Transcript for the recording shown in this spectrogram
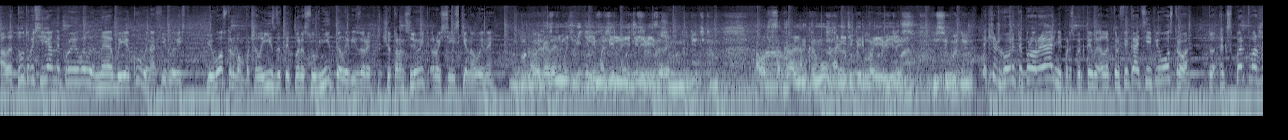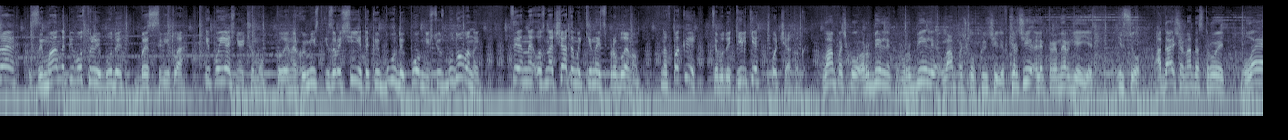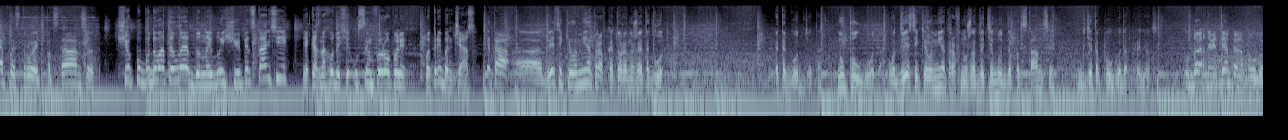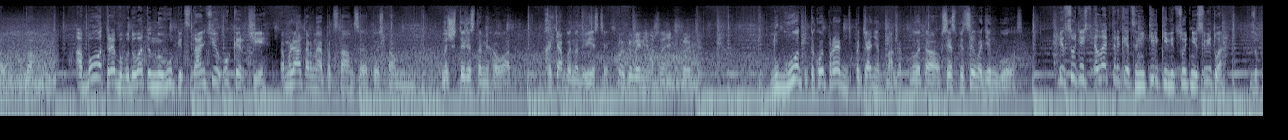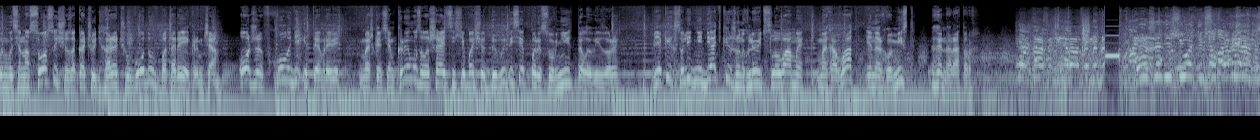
Але тут росіяни проявили неабияку винахідливість. Півостровом почали їздити пересувні телевізори, що транслюють російські новини. А вы когда-нибудь видели мобильные телевизоры? А вот в сакральном Крыму они теперь появились. И сегодня Якщо ж говорити про реальні перспективи електрифікації півострова, то експерт вважає, зима на півострові буде без світла. І пояснює, чому, коли енергоміст із Росії таки буде повністю збудований, це не означатиме кінець проблемам. Навпаки, це буде тільки початок. Лампочку, рубильник врубили, лампочку включили. В Керчи электроэнергия есть. И все. А дальше надо строить лэпы, строить подстанцию. Щоб побудувати ЛЕП до найближчої підстанції, яка знаходиться у Симферополі, потрібен час. Это э, 200 километров, которые нужно, это год. Это год где-то. Ну, полгода. Вот 200 километров нужно дотянуть до подстанции. Где-то полгода придется. Ударними темпами полгода. Да. Або треба будувати нову підстанцію у Керчі. Аккумуляторная подстанция, то есть там на 400 мегаватт. Хотя бы на 200. Скільки времени може зайняти стоїть? Ну, год такой проект потянет на год. Ну, это все спецы в один голос. Відсутність електрики це не тільки відсутність світла. Зупинилися насоси, що закачують гарячу воду в батареї кримчан. Отже, в холоді і темряві мешканцям Криму залишається хіба що дивитися пересувні телевізори, в яких солідні дядьки жонглюють словами мегаватт, енергоміст, генератор. Вот наши генераторы, мы, блядь, уже везете, все по времени.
